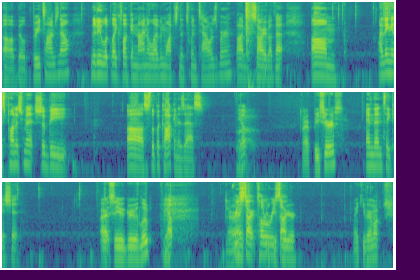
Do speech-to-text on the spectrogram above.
uh, build three times now. Literally looked like fucking 9/11 watching the Twin Towers burn. But I'm sorry about that. Um, I think his punishment should be uh slip a cock in his ass. Yep, All right. Be serious. and then take his shit. All right. So you agree with Luke? Yep, All right. restart, total Thank you restart. your- Thank you very much.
